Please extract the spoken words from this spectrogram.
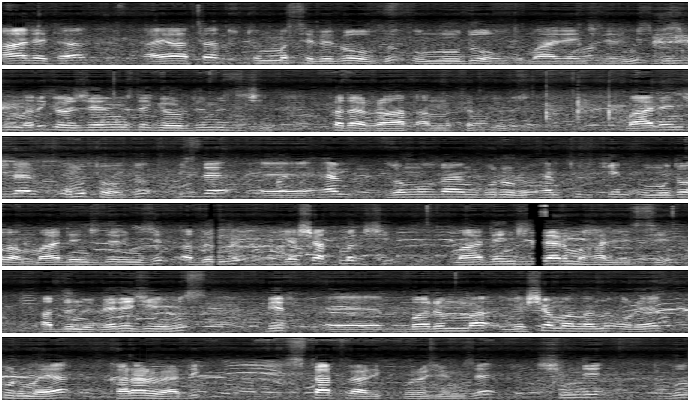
adeta hayata tutunma sebebi oldu, umudu oldu madencilerimiz. Biz bunları gözlerimizde gördüğümüz için bu kadar rahat anlatabiliyoruz. Madenciler umut oldu. Biz de e, hem Zonguldak'ın gururu hem Türkiye'nin umudu olan madencilerimizin adını yaşatmak için Madenciler Mahallesi adını vereceğimiz bir e, barınma yaşam alanı oraya kurmaya karar verdik. Start verdik projemize. Şimdi bu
